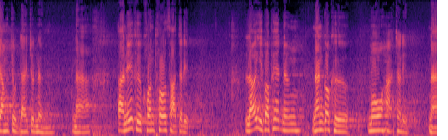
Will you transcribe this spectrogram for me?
ยังจุดใดจุดหนึ่งนะอันนี้คือคนโทสะจริต แล้วอีกประเภทหนึ่งนั่นก็คือโมหะจริตนะ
